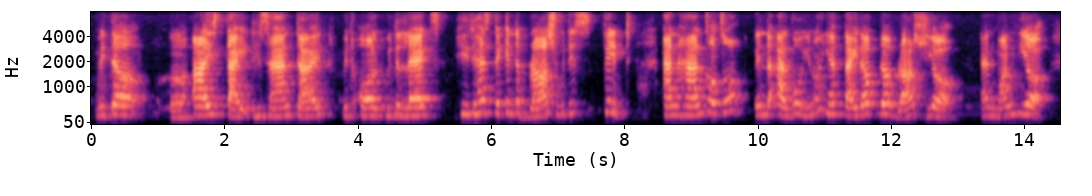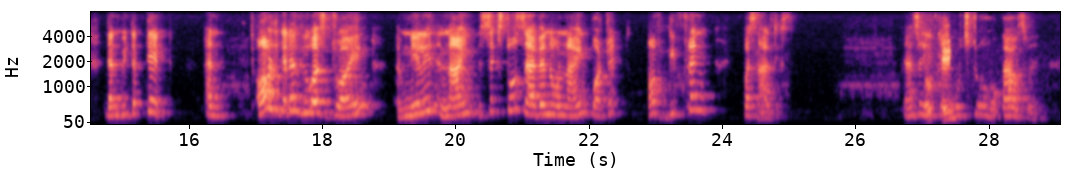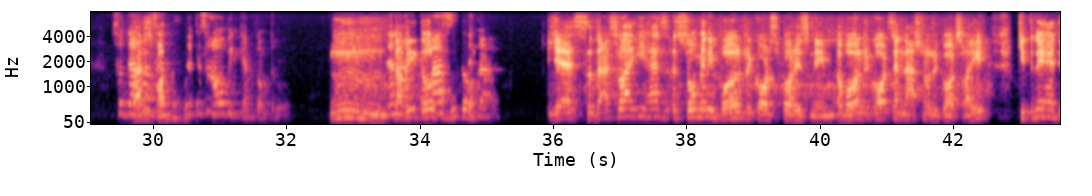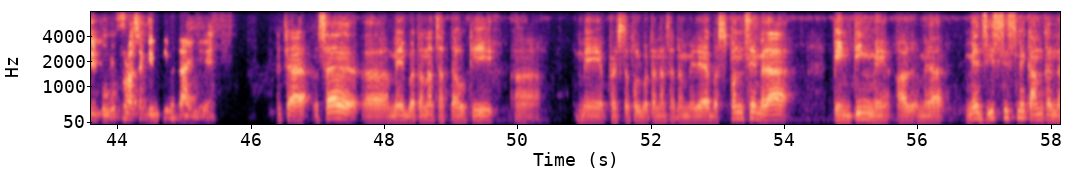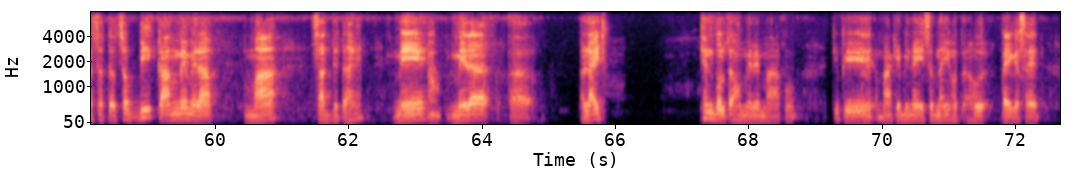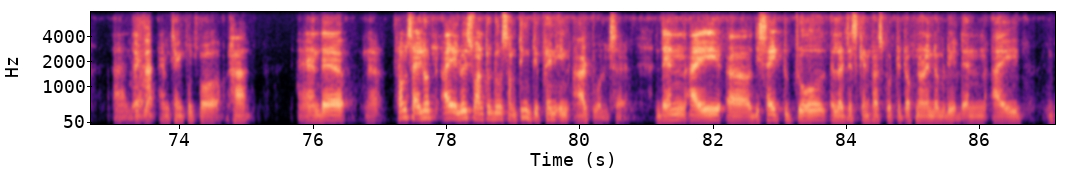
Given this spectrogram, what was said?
with the uh, eyes tied, his hand tied, with all with the legs, he has taken the brush with his feet and hands also in the elbow. You know, he have tied up the brush here and one here, then with the tip, and all together he was drawing nearly nine, six to seven or nine portraits of different personalities. ऐसे Okay. ही कुछ तो होगा उसमें So that, That is was it. wonderful. that is how we came come to know Hmm. तो तभी तो देखा, Yes, so that's why he has uh, so many world records for his name, uh, world records and national records, right? कितने हैं दीपू. थोड़ा सा गिनती बताइए अच्छा सर अ, मैं बताना चाहता हूँ कि अ, मैं फ़र्स्ट ऑफ़ ऑल बताना चाहता हूँ मेरे बचपन से मेरा पेंटिंग में और मेरा मैं जिस चीज़ में काम करना चाहता हूँ सब भी काम में मेरा माँ साथ देता है। मैं हाँ। मेरा राइट हैंड बोलता हूँ मेरे माँ को क्योंकि माँ के बिना ये सब नहीं होता हो पाएगा शायद। And I Exactly. Am thankful for and uh, uh, from childhood i always want to do something different in art world sir. Then i uh, decide to draw a largest canvas portrait of narendra modi then i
